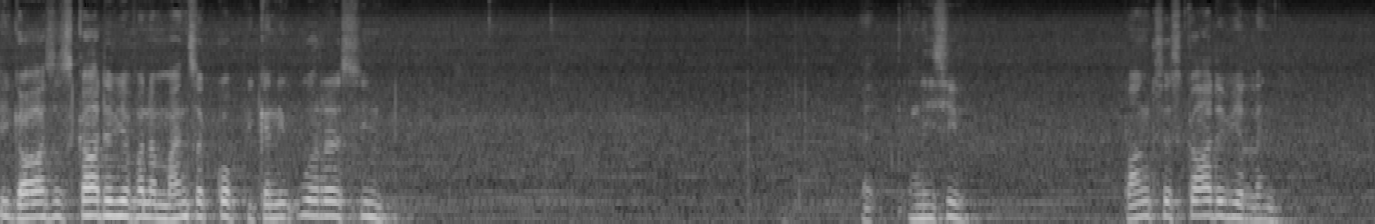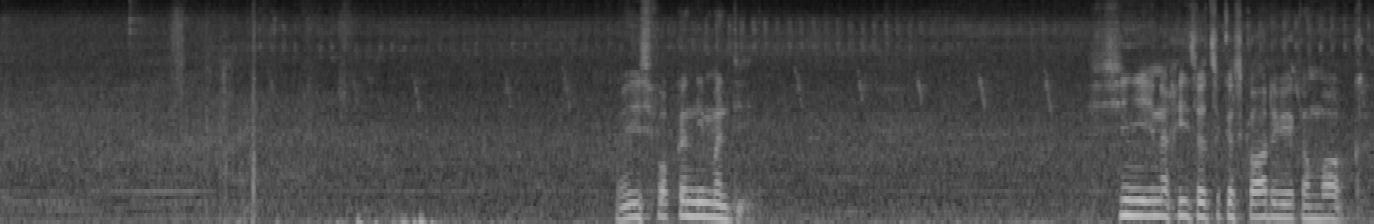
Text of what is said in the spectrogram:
Kyk, is 'n skade weer van 'n man se kop. Jy kan die ore sien. Eh, en jy sien bank se skade weer lyn. Hier is fucking niemand hier. Sien jy enigiets wat sulke skade weer kan maak?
